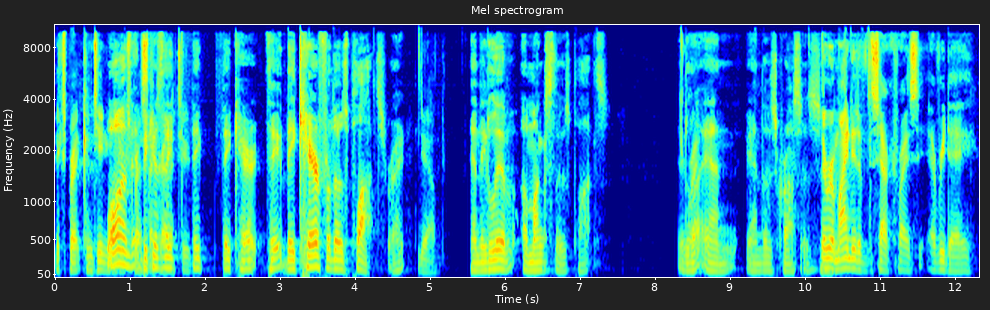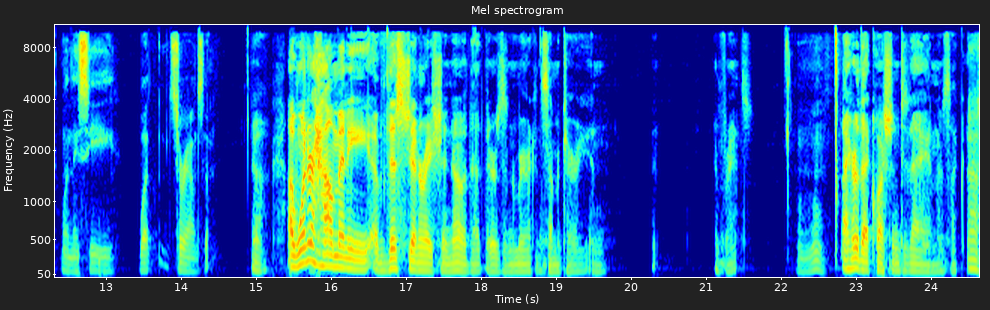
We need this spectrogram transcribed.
express continuing Well, to and express because that they, they, they care they, they care for those plots, right? yeah, And they live amongst those plots. Right. and and those crosses. they're reminded of the sacrifice every day when they see what surrounds them. yeah. I wonder how many of this generation know that there's an American cemetery in in France. Mhm. I heard that question today, and I was like, Ugh.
